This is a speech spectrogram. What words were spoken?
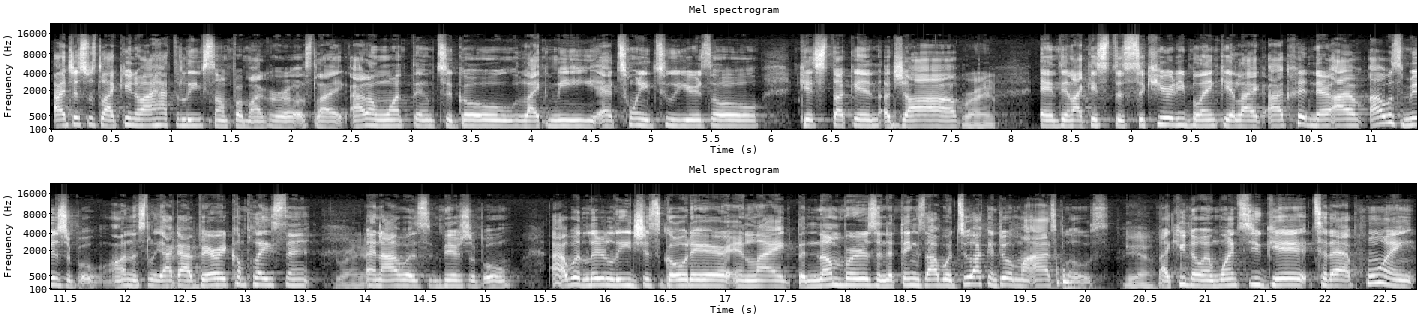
I just was like, you know, I have to leave some for my girls. Like, I don't want them to go like me at 22 years old, get stuck in a job. Right. And then like it's the security blanket. Like I couldn't. I I was miserable. Honestly, I got very complacent, Right. and I was miserable. I would literally just go there and like the numbers and the things I would do, I can do it with my eyes closed. Yeah. Like you know, and once you get to that point,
